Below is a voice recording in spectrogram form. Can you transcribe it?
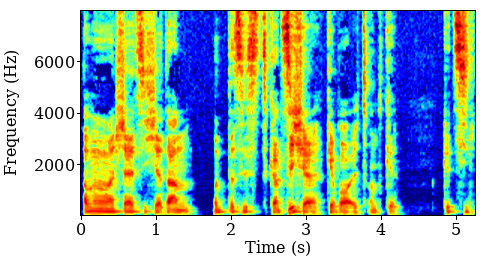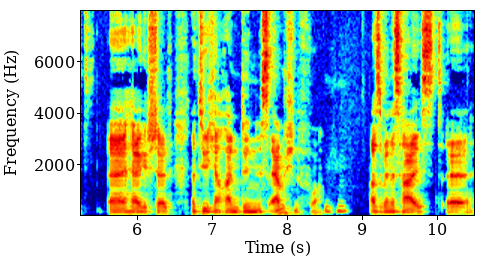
Aber man stellt sich ja dann, und das ist ganz sicher gewollt und ge, gezielt äh, hergestellt, natürlich auch ein dünnes Ärmchen vor. Mhm. Also wenn es heißt, äh,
